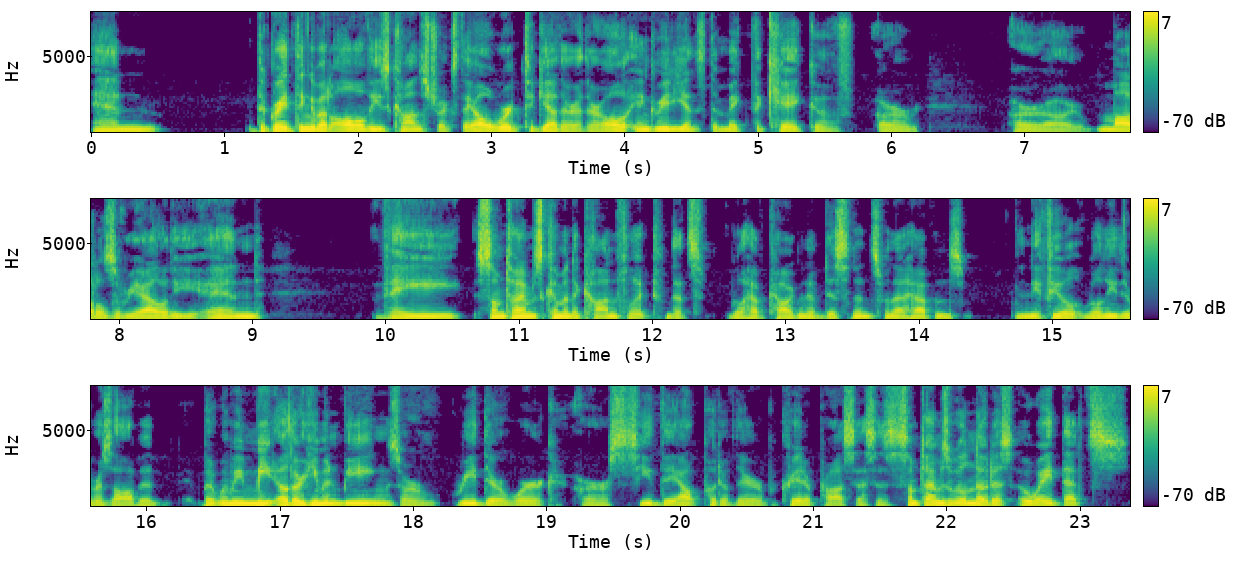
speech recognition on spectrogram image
And the great thing about all of these constructs they all work together. They're all ingredients that make the cake of our our uh, models of reality and they sometimes come into conflict. That's we'll have cognitive dissonance when that happens, and they feel we'll need to resolve it. But when we meet other human beings or read their work or see the output of their creative processes, sometimes we'll notice, oh wait, that's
